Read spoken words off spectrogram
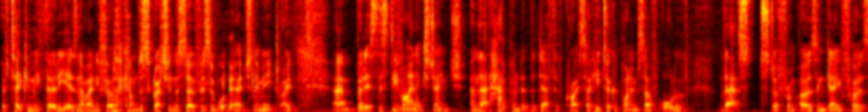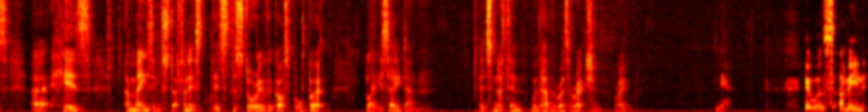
have taken me 30 years and I only feel like I'm just scratching the surface of what they actually mean, right? Um, but it's this divine exchange, and that happened at the death of Christ. So he took upon himself all of that stuff from us and gave us uh, his amazing stuff. And it's it's the story of the gospel. But like you say, Dan, it's nothing without the resurrection, right? Yeah, it was. I mean,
